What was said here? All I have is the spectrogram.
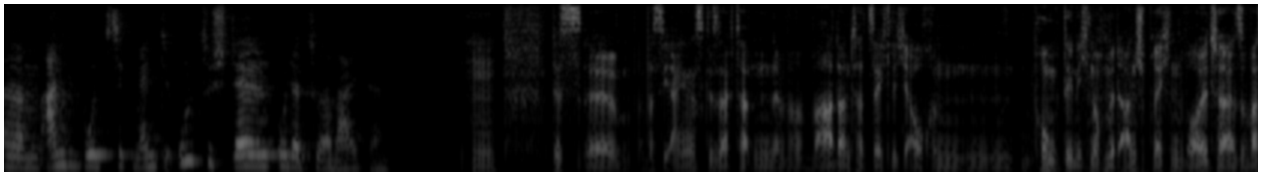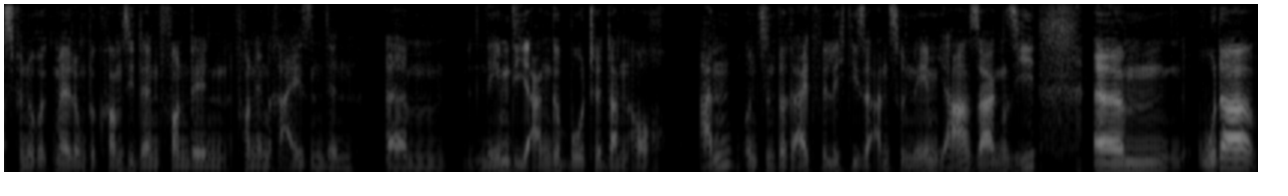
ähm, Angebotssegmente umzustellen oder zu erweitern. Mhm. Das, äh, was Sie eingangs gesagt hatten, war dann tatsächlich auch ein, ein, Punkt, den ich noch mit ansprechen wollte. Also was für eine Rückmeldung bekommen Sie denn von den, von den Reisenden? Ähm, nehmen die Angebote dann auch an und sind bereitwillig, diese anzunehmen? Ja, sagen Sie. Ähm, oder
